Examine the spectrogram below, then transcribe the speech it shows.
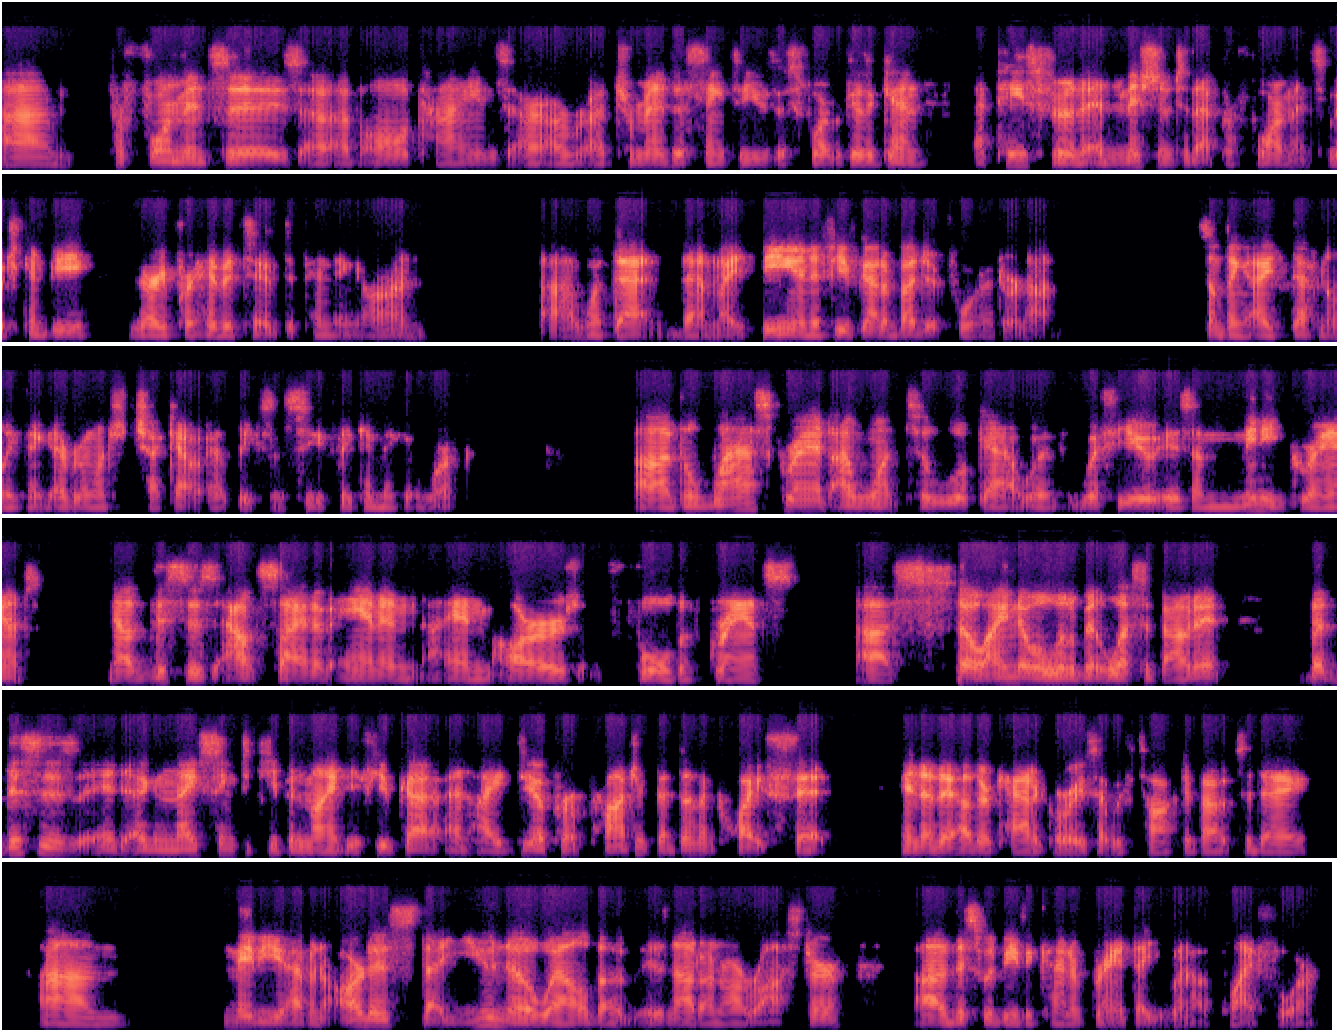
Um, performances of, of, all kinds are, are, a tremendous thing to use this for because again, that pays for the admission to that performance, which can be very prohibitive depending on uh, what that that might be and if you've got a budget for it or not. Something I definitely think everyone should check out at least and see if they can make it work. Uh, the last grant I want to look at with, with you is a mini grant. Now, this is outside of Anne and, and ours fold of grants. Uh, so I know a little bit less about it, but this is a, a, nice thing to keep in mind if you've got an idea for a project that doesn't quite fit into the other categories that we've talked about today. Um, maybe you have an artist that you know well, but is not on our roster. Uh, this would be the kind of grant that you want to apply for.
